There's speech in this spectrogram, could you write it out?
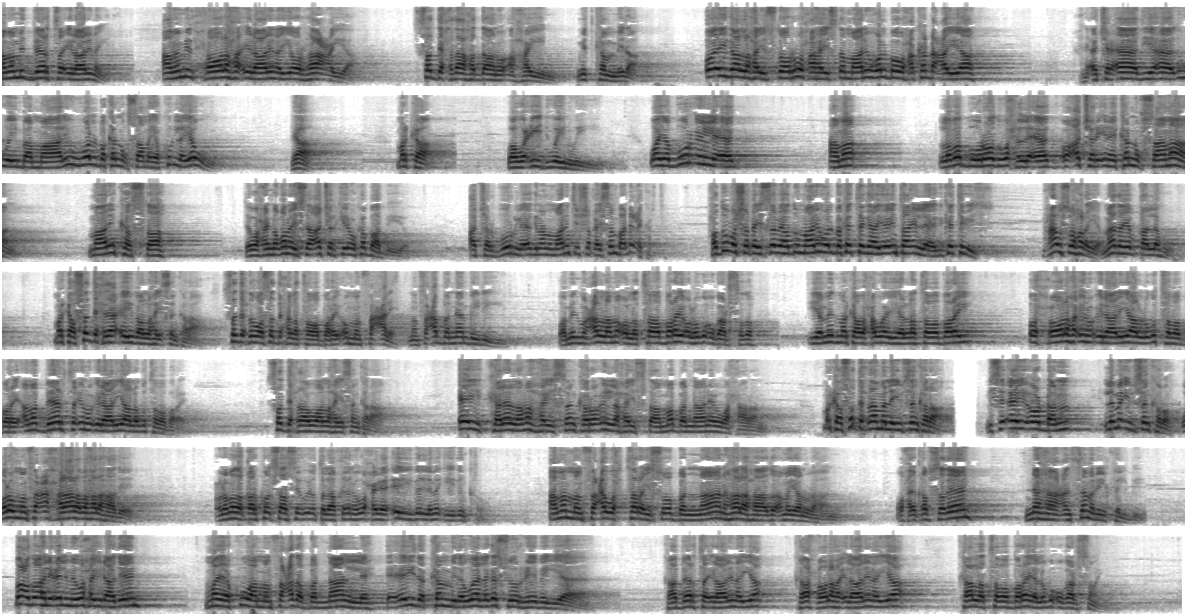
ama mid beerta ilaalinaya ama mid xoolaha ilaalinaya oo raacaya saddexdaa haddaanu ahayn mid ka mida. Oo eygaa la haysto ruuxa haysta maalin walba waxaa ka dhacaya yani ajar aad iyo aad u weyn baa maalin walba ka nuqsaamaya kulla yowm. Ya. Marka waa waciid weyn weeyi. Waayo buur in la eg ama laba buurood wax la eg oo ajar inay ka nuqsaamaan maalin kasta dee waxay noqonaysaa ajarkii inuu ka baabi'iyo. Ajar buur la eg inaanu maalintii shaqaysan baa dhici karta. Hadduuba shaqaysaba hadduu maalin walba ka tegaayo intaa in la eg ka tegayso maxaa u soo hadhaya maada yabqaa lahu? Markaa saddexdaa ey baa la haysan karaa. Saddexda waa saddex la tababaray oo manfaco leh. Manfaco bannaan bay leeyihiin. Waa mid mucallama oo la tababaray oo lagu ugaadhsado iyo mid markaa waxa weeye la tababaray oo xoolaha inuu ilaaliyaa lagu tababaray ama beerta inuu ilaaliyaa lagu tababaray. Saddexdaa waa la haysan karaa. Ey kale lama haysan karo in la haystaa ma bannaanee waa xaaraan. Markaa saddexdaa ma la iibsan karaa mise ey oo dhan lama iibsan karo. Walow manfaco xalaalaba ha lahaadee. Culammada qaarkood saasay u itlaaqeenoo waxay dhaha eyba lama iibin karo. Ama manfaco wax taraysoo bannaan ha lahaado ama yaanu lahaan. Waxay qabsadeen nahaa can amani ilkalbi bacdu ahlicilmi waxay yidhaahdeen maya kuwa manfacada bannaan leh ee eyda ka mida waa laga soo reebayaa. Kaa beerta ilaalinaya kaa xoolaha ilaalinaya kaa la tababaray ee lagu ugaadhsanayo.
